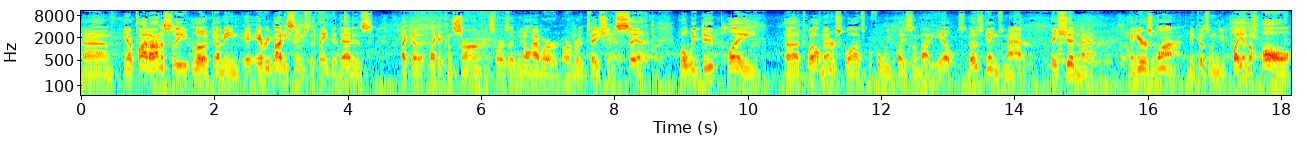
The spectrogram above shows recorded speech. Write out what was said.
um, you know, quite honestly, look, I mean, everybody seems to think that that is like a like a concern as far as like we don't have our, our rotation set. Well, we do play uh, 12 inter squads before we play somebody else. Those games matter. They should matter. And here's why: because when you play in the fall,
